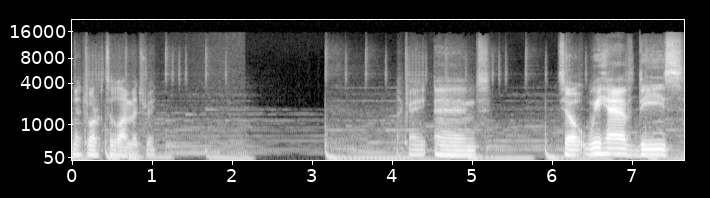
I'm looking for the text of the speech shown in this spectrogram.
network telemetry. Okay, and so we have these,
